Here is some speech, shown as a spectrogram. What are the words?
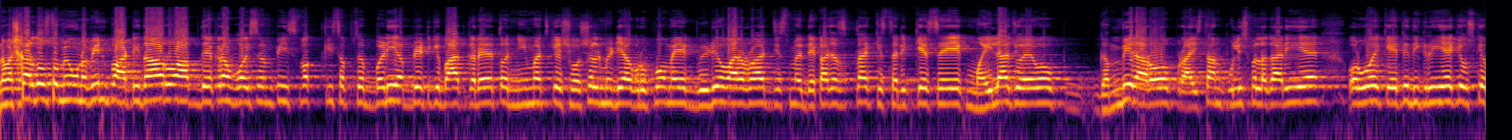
नमस्कार दोस्तों मैं हूँ नवीन पाटीदार और आप देख रहे हैं वॉइस एमपी इस वक्त की सबसे बड़ी अपडेट की बात करें तो नीमच के सोशल मीडिया ग्रुपों में एक वीडियो वायरल हुआ है जिसमें देखा जा सकता है किस तरीके से एक महिला जो है वो गंभीर आरोप राजस्थान पुलिस पर लगा रही है और वो ये कहती दिख रही है कि उसके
